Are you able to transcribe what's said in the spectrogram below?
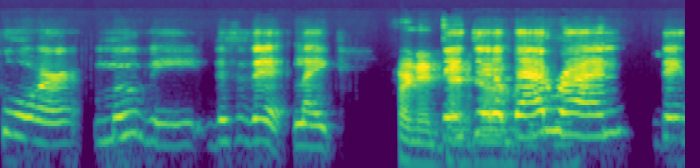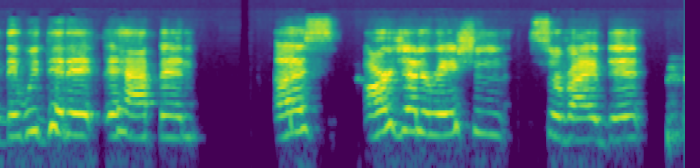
tour movie, this is it. Like for Nintendo. they did a bad run. They, they we did it. It happened. Us, our generation survived it.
